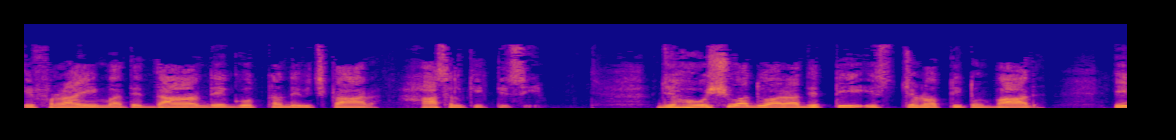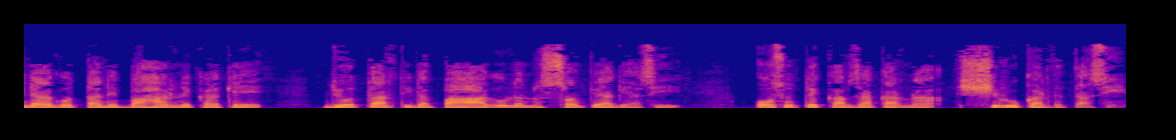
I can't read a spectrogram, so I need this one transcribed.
ਇਫਰਾਇਮ ਅਤੇ ਦਾਨ ਦੇ ਗੋਤਾਂ ਦੇ ਵਿਚਕਾਰ ਹਾਸਲ ਕੀਤੀ ਸੀ। ਯਹੋਸ਼ੂਆ ਦੁਆਰਾ ਦਿੱਤੀ ਇਸ ਚੁਣੌਤੀ ਤੋਂ ਬਾਅਦ ਇਹਨਾਂ ਗੋਤਾਂ ਨੇ ਬਾਹਰ ਨਿਕਲ ਕੇ ਜੋ ਧਰਤੀ ਦਾ ਭਾਗ ਉਹਨਾਂ ਨੂੰ ਸੌਂਪਿਆ ਗਿਆ ਸੀ, ਉਸ ਉੱਤੇ ਕਬਜ਼ਾ ਕਰਨਾ ਸ਼ੁਰੂ ਕਰ ਦਿੱਤਾ ਸੀ।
